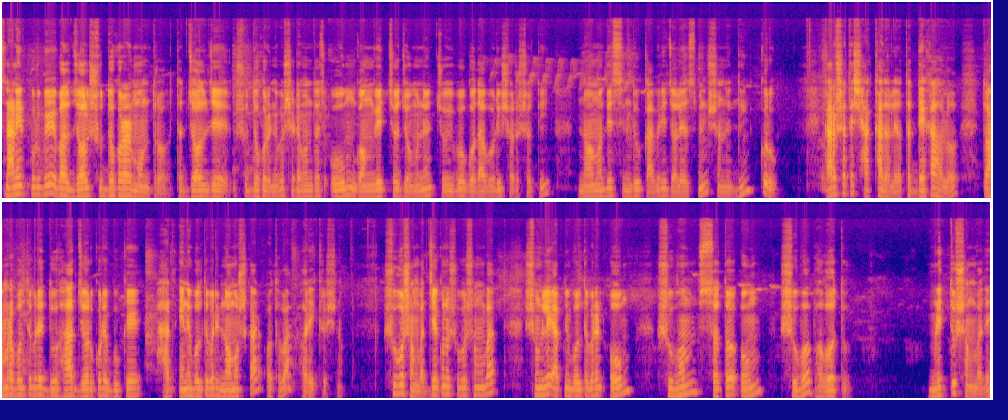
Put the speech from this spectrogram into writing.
স্নানের পূর্বে বা জল শুদ্ধ করার মন্ত্র। অর্থাৎ জল যে শুদ্ধ করে নেব সেটা মন্ত্র হচ্ছে ওম গঙ্গেচ্চ যমুনে চৈব গোদাবরী সরস্বতী নর্মদে সিন্ধু কাবেরী জলেস্মিন সন্নিধি করু। কারোর সাথে সাক্ষাৎ হলে, অর্থাৎ দেখা হলো, তো আমরা বলতে পারি দু হাত জোর করে বুকে হাত এনে বলতে পারি নমস্কার অথবা হরে কৃষ্ণ। শুভ সংবাদ, যে কোনো শুভ সংবাদ শুনলে আপনি বলতে পারেন, ওম শুভম সত ওম শুভ ভবতু। মৃত্যুর সংবাদে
